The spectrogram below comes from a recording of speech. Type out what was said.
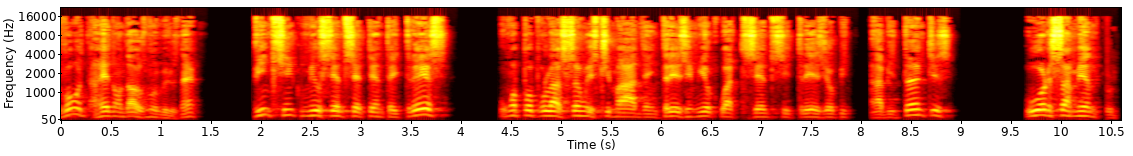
Vamos arredondar os números, né? 25.173, uma população estimada em 13.413 habitantes, o orçamento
